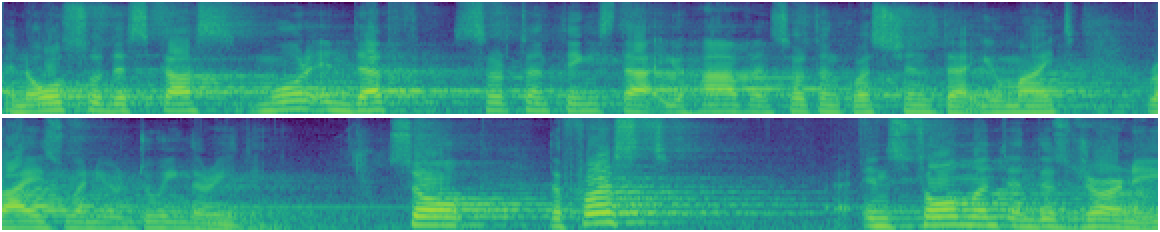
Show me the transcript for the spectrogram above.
and also discuss more in depth certain things that you have and certain questions that you might rise when you're doing the reading. So, the first installment in this journey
